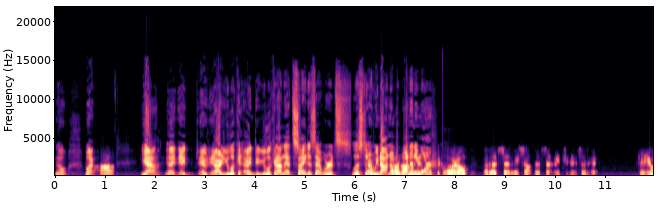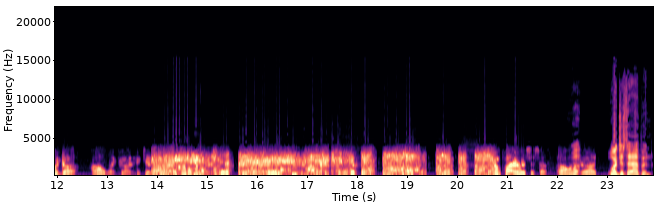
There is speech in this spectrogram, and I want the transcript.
no. But Huh. yeah, yeah. it- it- Are you looking? Are you looking on that site? Is that where it's listed? Are we not number No, one anymore? The Glory Hole. That sent me some. That sent me. To, it says. Okay, here we go. Oh my God! It gets. a virus or something. Oh my What? God! What just happened?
